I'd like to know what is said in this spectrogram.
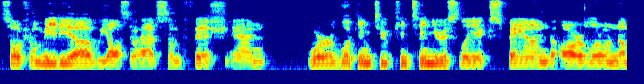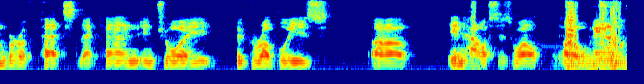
social media. We also have some fish, and we're looking to continuously expand our little number of pets that can enjoy the Grubblies uh, in house as well. Oh, and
